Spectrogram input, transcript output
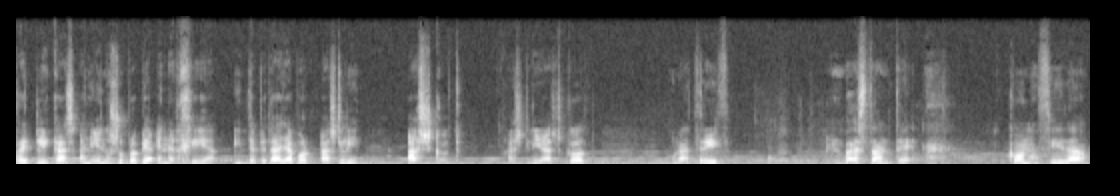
réplicas añadiendo su propia energía, interpretada ya por Ashley Ashcott. Ashley Ashcott, una actriz bastante conocida.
